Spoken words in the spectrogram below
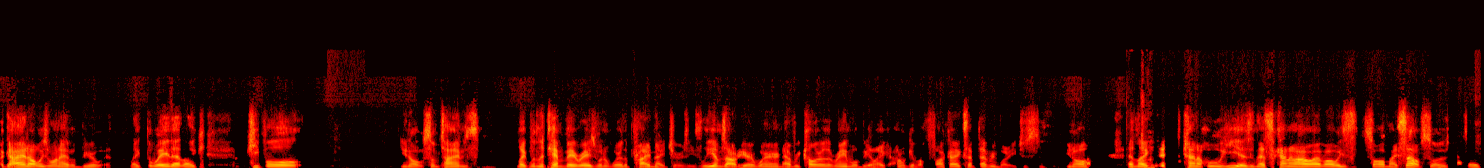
a guy I'd always want to have a beer with. Like the way that, like, people, you know, sometimes like when the Tampa Bay Rays wouldn't wear the Pride Night jerseys. Liam's out here wearing every color of the rainbow, being like, I don't give a fuck. I accept everybody. Just you know, and like Mhm. that's kind of who he is, and that's kind of how I've always saw myself. So it's like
